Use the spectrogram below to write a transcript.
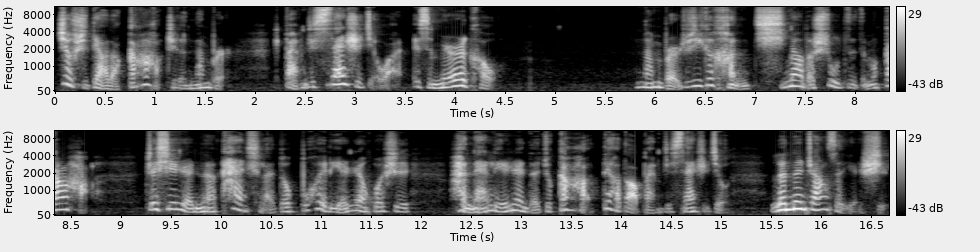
就是掉到刚好这个 number。百分之三十九啊，is a miracle number，就是一个很奇妙的数字。怎么刚好这些人呢，看起来都不会连任或是很难连任的，就刚好掉到百分之三十九，London Johnson 也是，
